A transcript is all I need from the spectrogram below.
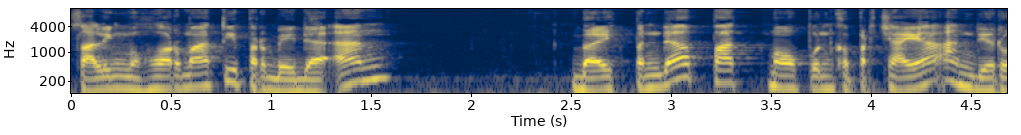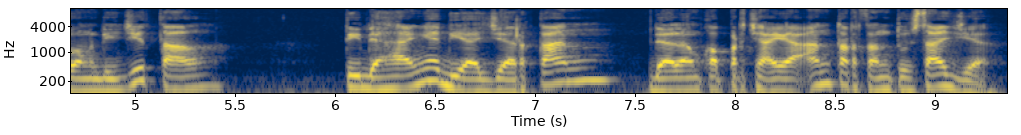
Saling menghormati perbedaan, baik pendapat maupun kepercayaan di ruang digital, tidak hanya diajarkan dalam kepercayaan tertentu saja.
